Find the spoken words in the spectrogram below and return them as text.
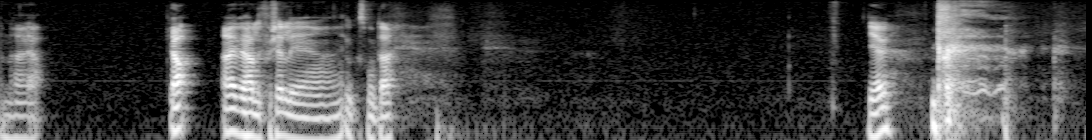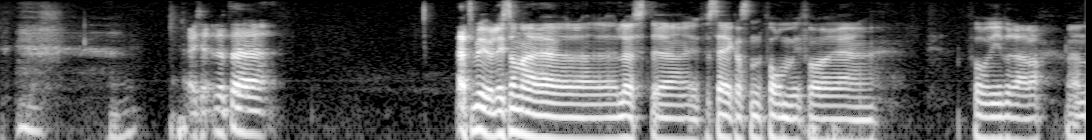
Men eh, ja. Ja, vi har litt forskjellige utgangspunkt der. Jau? Dette Dette blir jo litt sånn her eh, løst. eh, Vi får se hvilken form vi får, eh, får videre, da. Men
